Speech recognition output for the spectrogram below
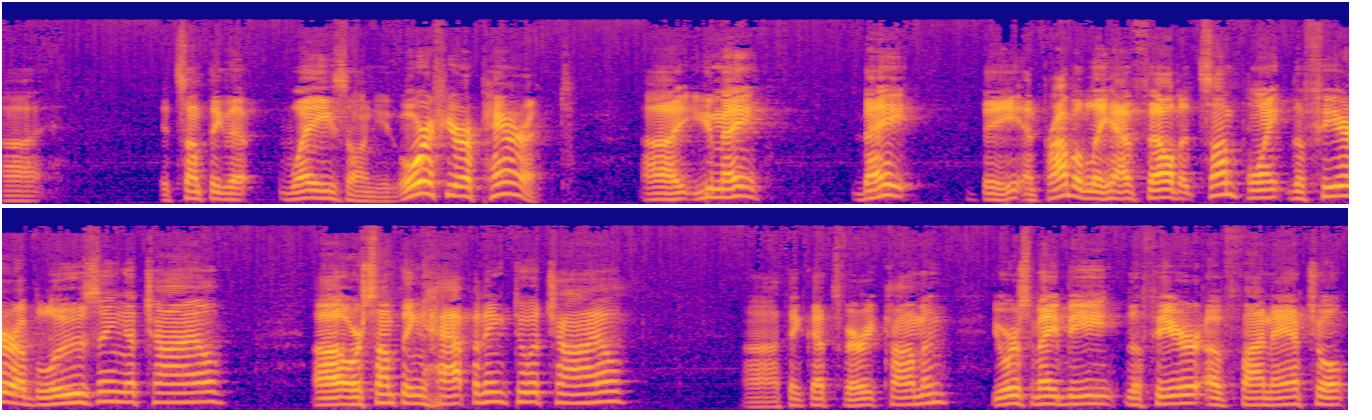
Uh, it's something that weighs on you. Or if you're a parent, uh, you may, may be and probably have felt at some point the fear of losing a child uh, or something happening to a child. Uh, I think that's very common. Yours may be the fear of financial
